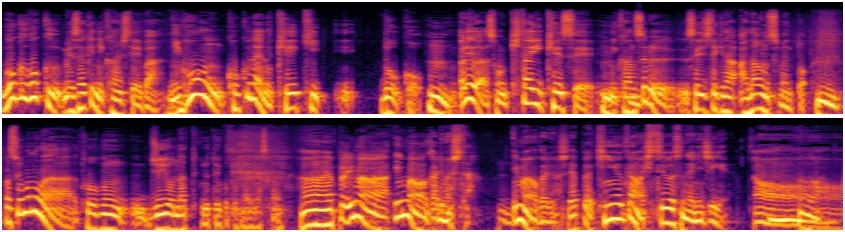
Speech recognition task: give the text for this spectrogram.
ごくごく目先に関して言えば、日本国内の景気、動向、うん、あるいはその期待形成に関する政治的なアナウンスメント、うん、まあ、そういうものが当分重要になってくるということになりますかね？あやっぱり今は、今は分かりました。今わかりました。やっぱり金融緩和必要ですね、日銀。ああ。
